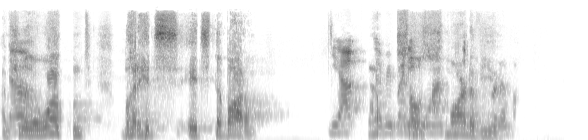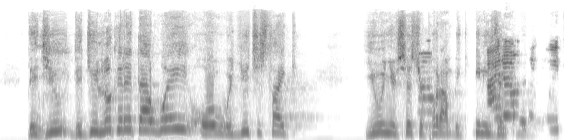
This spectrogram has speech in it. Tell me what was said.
I'm no. sure they're welcomed, but it's it's the bottom. Yep, everybody so wants smart of you. Did you did you look at it that way, or were you just like you and your sister no, put on bikinis? I don't think we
